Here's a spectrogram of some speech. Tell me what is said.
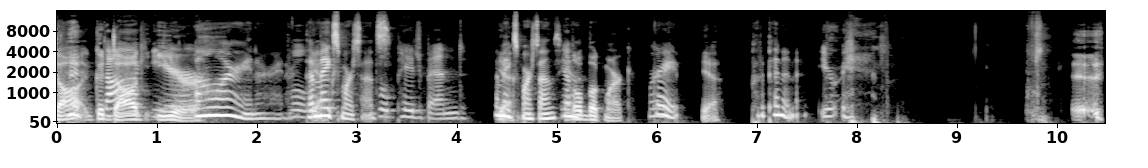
Dog. Good dog, Dog ear. ear. Oh, all right, all right. all right. Well, that yeah. makes more sense. Little page bend. That Yeah. makes more sense. Yeah. Little bookmark. Great. Yeah. Put a pin in it. You're,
